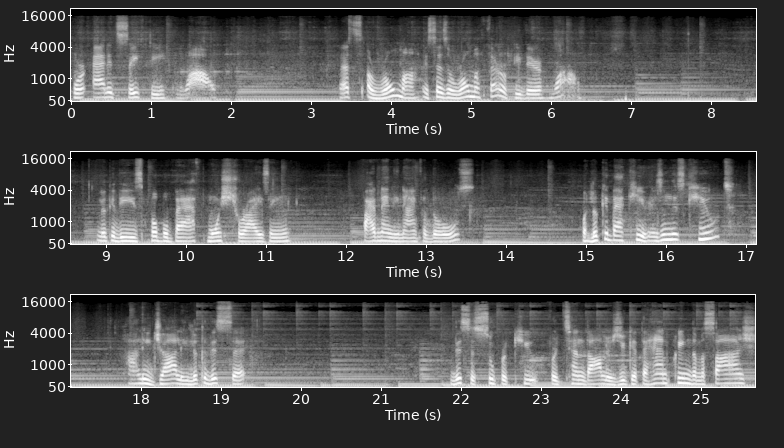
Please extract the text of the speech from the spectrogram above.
for added safety. Wow. That's aroma. It says aromatherapy there. Wow. Look at these bubble bath moisturizing. $5.99 for those. But look at back here. Isn't this cute? Holly Jolly. Look at this set. This is super cute for $10. You get the hand cream, the massage,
